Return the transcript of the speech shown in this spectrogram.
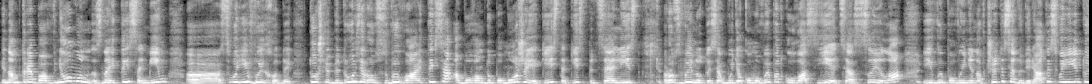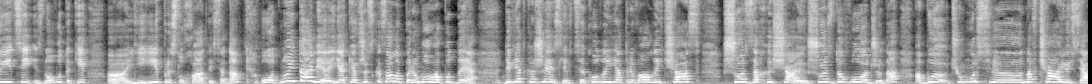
і нам треба в ньому знайти самим е, свої виходи. Тож, любі друзі, розвивайтеся або вам допоможе якийсь такий спеціаліст розвинутися в будь-якому випадку. У вас є ця сила, і ви повинні навчитися довіряти своїй інтуїції і знову таки е, її прислухатися. Да? От, ну і далі, як я вже сказала, перемога буде. Дев'ятка жезлів це коли я тривалий час щось захищаю, щось доводжу, да? або чомусь е, навчаюся.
